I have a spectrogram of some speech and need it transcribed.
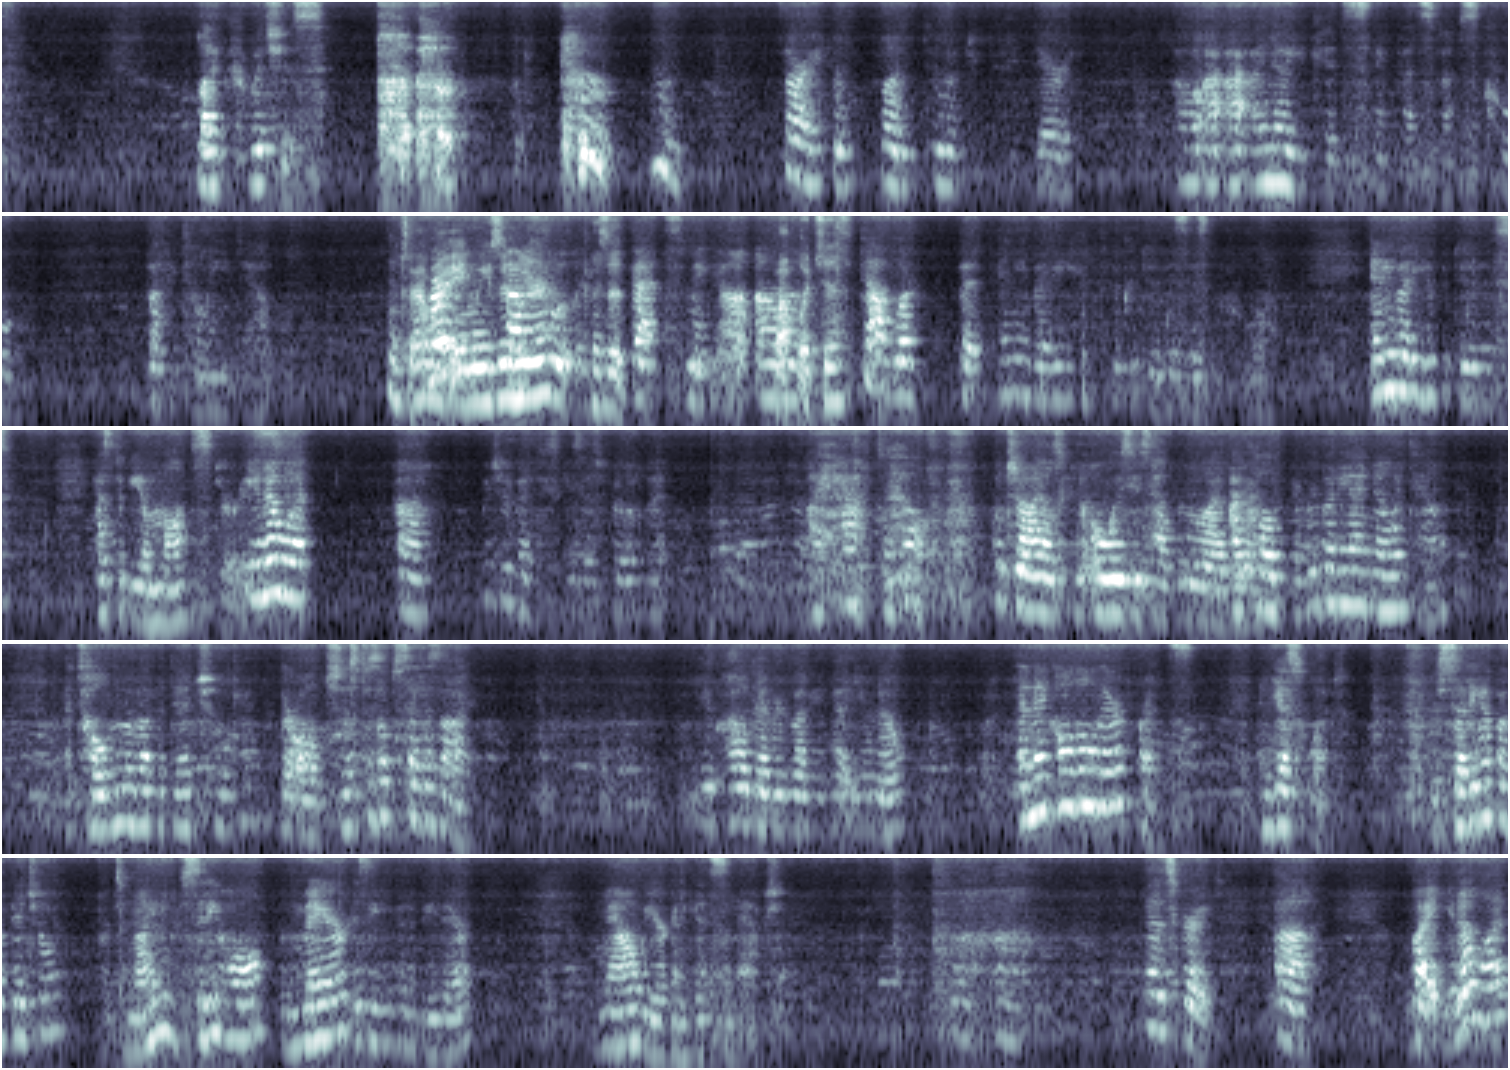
Like witches. Sorry, fun, too much dairy. Oh, I, I- I know you kids think that stuff's cool. Buffy told me you dabble. Is that why Amy's in here? Because it That's me. Uh, I'm a witches? dabbler. But anybody who could do this isn't cool. Anybody who could do this has to be a monster. You know what? Uh, would you guys excuse us for a little bit? I have to help. Well, Giles can always use help in the library. I called everybody I know in town. I told them about the dead children. They're all just as upset as I. You called everybody that you know. And they called all their friends. And guess what? We're setting up a vigil for tonight in City Hall. The mayor is even going to be there. Now we are going to get some action. Uh, That's great. Uh, but you know what?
